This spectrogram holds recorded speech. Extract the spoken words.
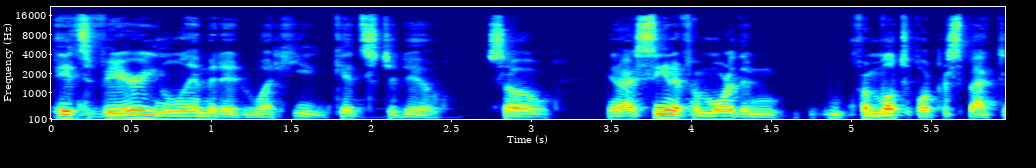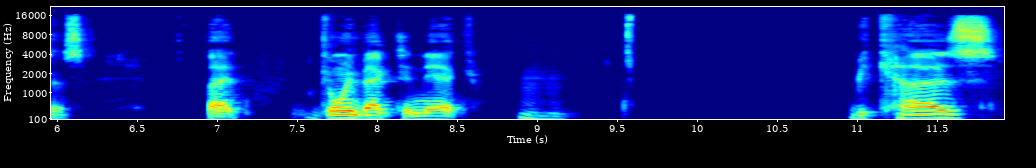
It's very limited what he gets to do. So, you know, I've seen it from more than from multiple perspectives. But going back to Nick, mm-hmm. because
